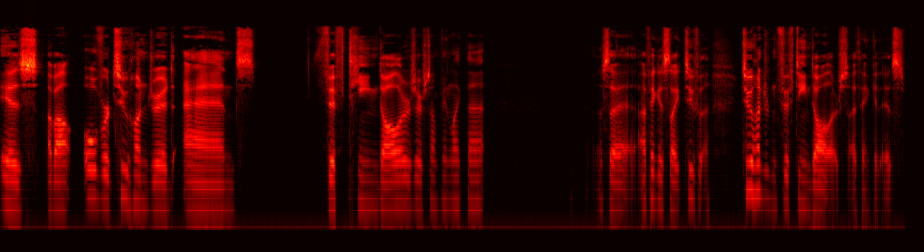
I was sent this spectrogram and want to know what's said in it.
is about over two hundred and fifteen dollars or something like that. So I think it's like two two hundred and fifteen dollars. I think it is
